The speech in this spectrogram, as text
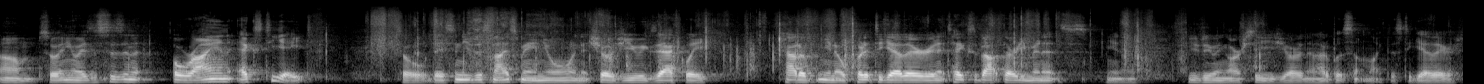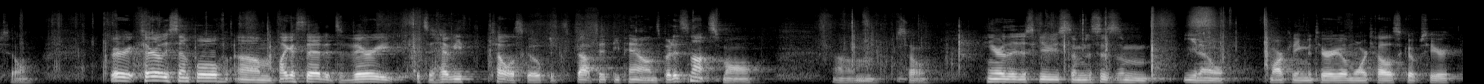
Um, so anyways, this is an Orion XT8. So they send you this nice manual and it shows you exactly how to, you know, put it together and it takes about 30 minutes. You know, if you're doing RCs, you ought to know how to put something like this together. So very fairly simple. Um, like I said, it's very it's a heavy telescope. It's about 50 pounds, but it's not small. Um, so here they just give you some. This is some you know marketing material. More telescopes here.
